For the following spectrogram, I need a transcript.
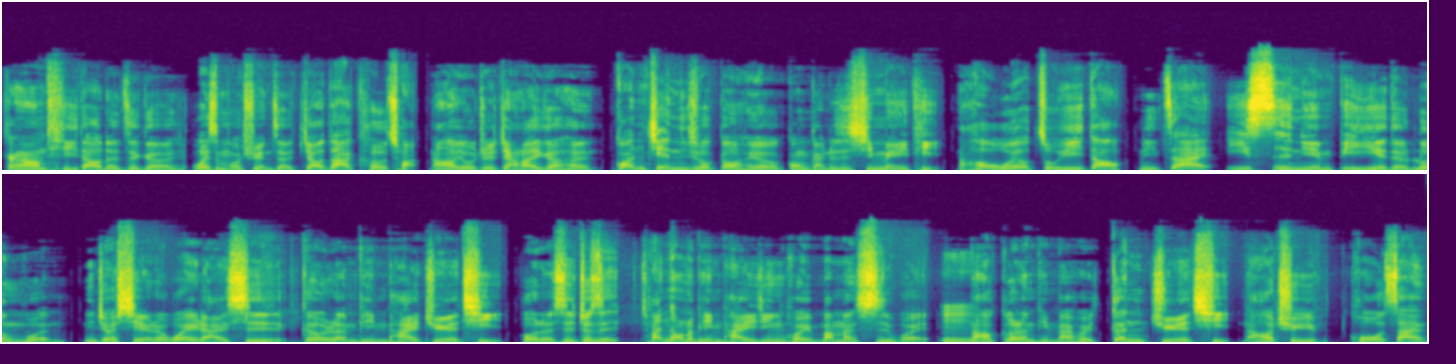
刚刚提到的这个，为什么选择交大科传？然后我觉得讲到一个很关键，你说跟我很有共感，就是新媒体。然后我有注意到你在一四年毕业的论文，你就写了未来是个人品牌崛起，或者是就是传统的品牌已经会慢慢式微，嗯然后个人品牌会更崛起，然后去扩散、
